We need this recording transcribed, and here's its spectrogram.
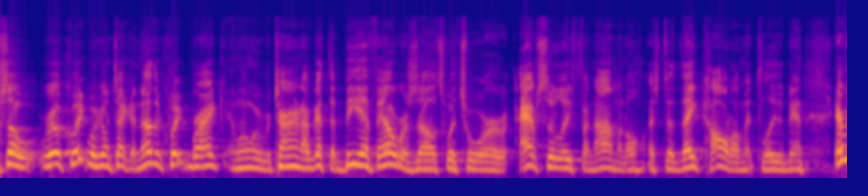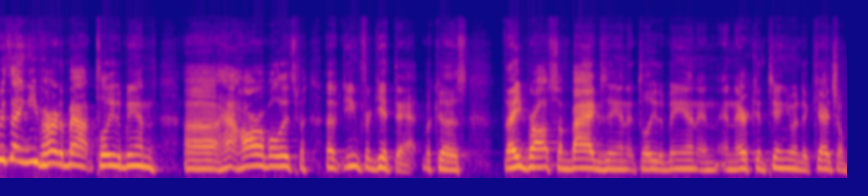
so real quick, we're going to take another quick break, and when we return, I've got the BFL results, which were absolutely phenomenal. As to they caught them at Toledo Bend. Everything you've heard about Toledo Bend, uh, how horrible it's, uh, you can forget that because they brought some bags in at Toledo Bend and, and they're continuing to catch them.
